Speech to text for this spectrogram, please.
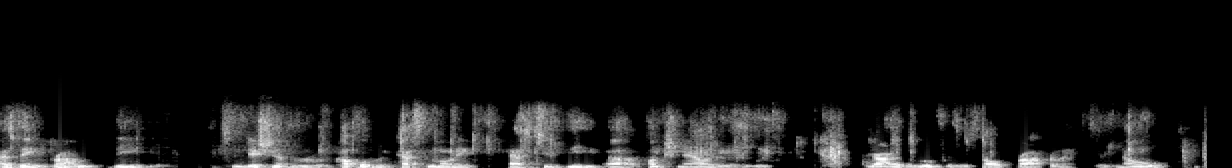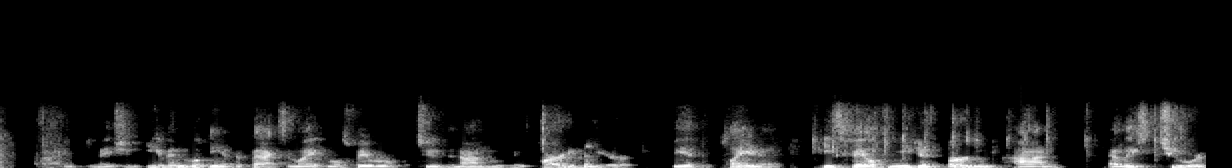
I think, from the condition of the roof coupled with testimony as to the uh, functionality of the roof. Your Honor, the roof was installed properly. There's no uh, information, even looking at the facts in light most favorable to the non-moving party here, be it the plaintiff, he's failed to meet his burden on at least two or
